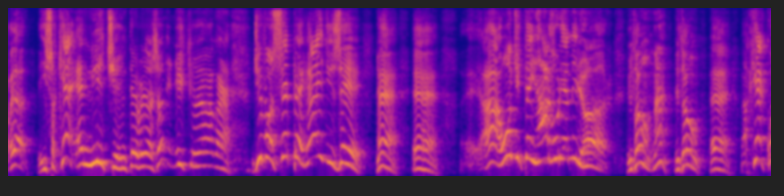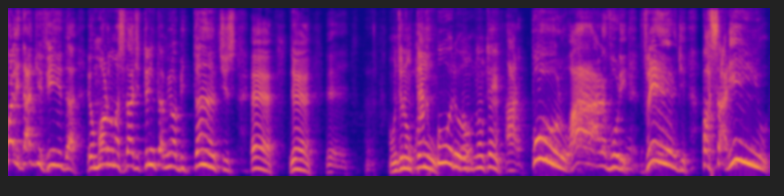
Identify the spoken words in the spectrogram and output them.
olha, isso aqui é, é Nietzsche, interpretação de Nietzsche. De você pegar e dizer, é, é, ah, onde tem árvore é melhor. Então, né? Então, é, aqui é qualidade de vida. Eu moro numa cidade de 30 mil habitantes. É, é, é onde não tem, tem ar puro. Não, não, tem ar puro, árvore, verde, passarinho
